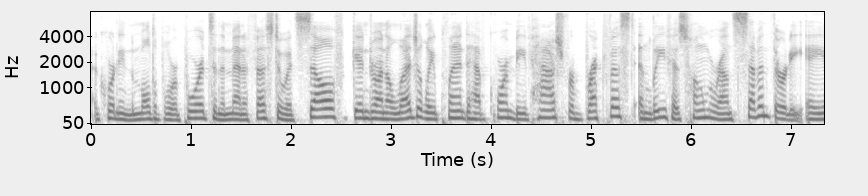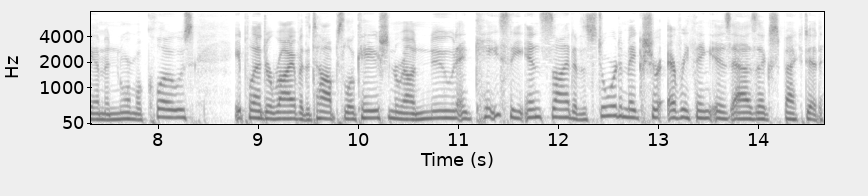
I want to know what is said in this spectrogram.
According to to multiple reports in the manifesto itself. Gendron allegedly planned to have corned beef hash for breakfast and leave his home around 7:30 a.m. in normal clothes. He planned to arrive at the Tops location around noon and case the inside of the store to make sure everything is as expected.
